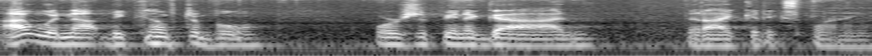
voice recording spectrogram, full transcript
I would not be comfortable worshiping a God that I could explain.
